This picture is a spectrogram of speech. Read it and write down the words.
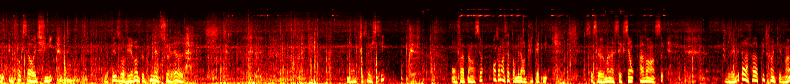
Et une fois que ça va être fini, la piste va virer un peu plus naturelle. Donc ça ici, on fait attention. On commence à tomber dans le plus technique. Ça, c'est vraiment la section avancée. Je vous invite à la faire plus tranquillement.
